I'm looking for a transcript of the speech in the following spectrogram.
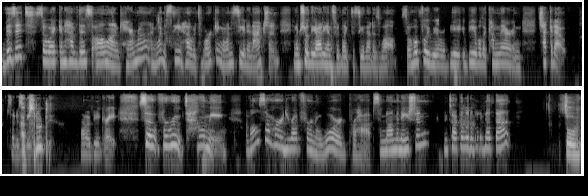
visit so I can have this all on camera. I want to see how it's working. I want to see it in action. And I'm sure the audience would like to see that as well. So hopefully we will be, be able to come there and check it out, so to speak. Absolutely. That would be great. So Farouk, tell me, I've also heard you're up for an award, perhaps, a nomination. Can you talk a little bit about that? So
